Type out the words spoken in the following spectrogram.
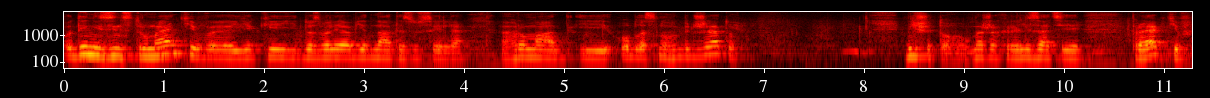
один із інструментів, е, який дозволяє об'єднати зусилля громад і обласного бюджету. Більше того, в межах реалізації проєктів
